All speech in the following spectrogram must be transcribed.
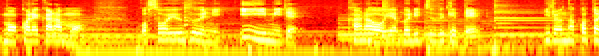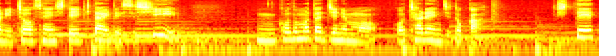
もうこれからもこうそういうふうにいい意味で殻を破り続けていろんなことに挑戦していきたいですしうん、子どもたちにもこうチャレンジとかして、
